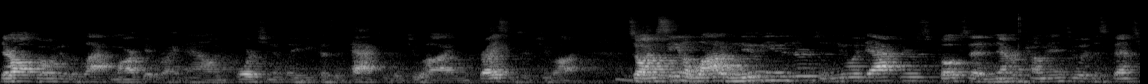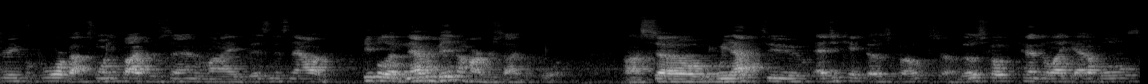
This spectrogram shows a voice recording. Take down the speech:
they're all going to the black market right now, unfortunately, because the taxes are too high and the prices are too high. So I'm seeing a lot of new users and new adapters, folks that never come into a dispensary before. About 25% of my business now are people that have never been to Harborside before. Uh, so we have to educate those folks. Those folks tend to like edibles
